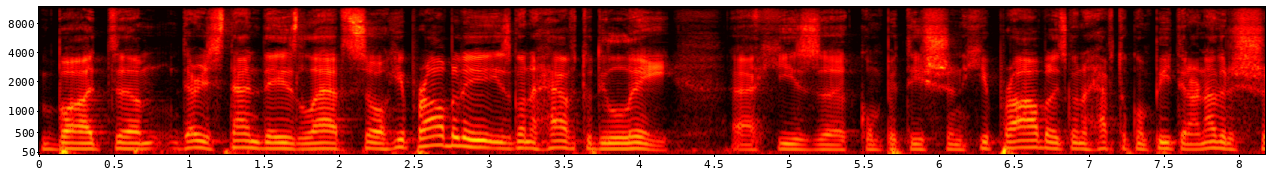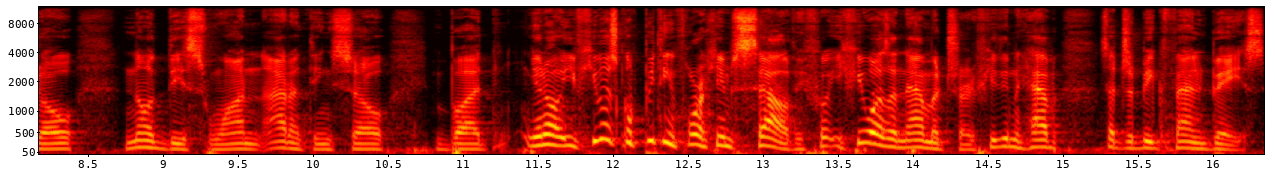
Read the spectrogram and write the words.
but um, there is 10 days left, so he probably is going to have to delay uh, his uh, competition. He probably is going to have to compete in another show, not this one. I don't think so. But, you know, if he was competing for himself, if, if he was an amateur, if he didn't have such a big fan base,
